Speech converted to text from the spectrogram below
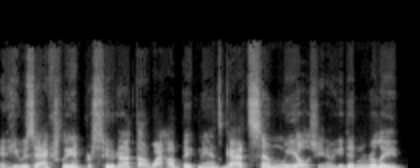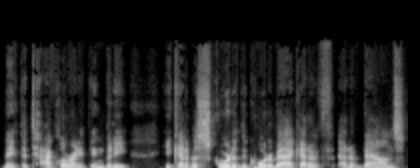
and he was actually in pursuit. And I thought, wow, big man's got some wheels. You know, he didn't really make the tackle or anything, but he he kind of escorted the quarterback out of out of bounds.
